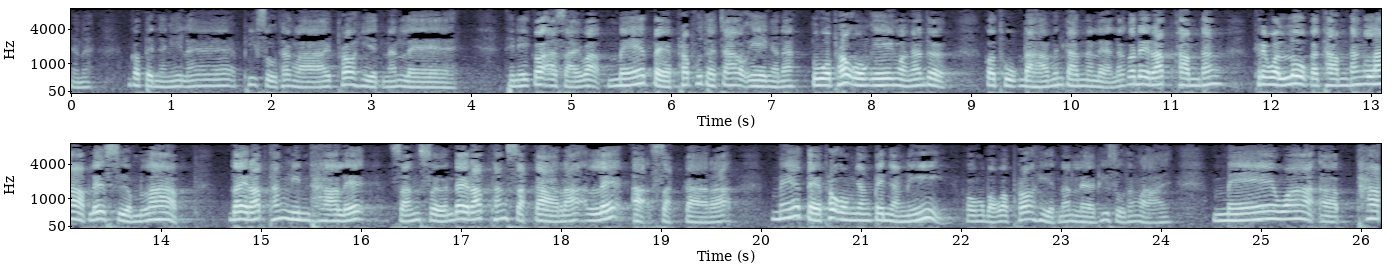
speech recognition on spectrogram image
เห็นไหม ก็เป็นอย่างนี้แหละภิกษุทั้งหลาย เพราะเหตุนั้นแล ทีนี้ก็อาศัยว่าแม้แต่พระพุทธเจ้าเองอะนะตัวพระองค์เองว่างั้นเถอะก็ถูกด่าเหมือนกันนั่นแหละ แล้วก็ได้รับคำทั้งเรียกว่าโลกธรรมทั้งลาบและเสื่อมลาบ ได้รับทั้งนินทาและสรรเสริญได้รับทั้งสักการะและอสักการะ แม้แต่พระองค์ยังเป็นอย่างนี้พระองค์บอกว่าเพราะเหตุนั้นแหละพิสูจทั้งหลาย แม้ว่าถ้า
